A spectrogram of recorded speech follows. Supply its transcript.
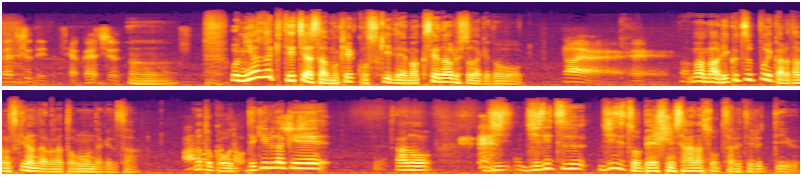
180でいいです、180うん俺宮崎哲也さんも結構好きで、まあ、癖のある人だけどで。はいはいはいえまあまあ理屈っぽいから多分好きなんだろうなと思うんだけどさえあとこうできるだけあのじ 事実事実をベースにして話そうとされてるっていう。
